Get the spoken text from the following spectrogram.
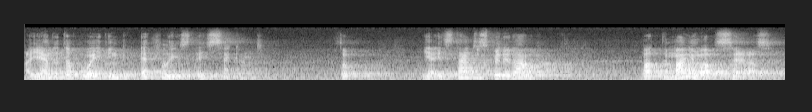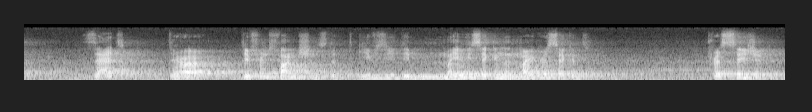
I ended up waiting at least a second. So yeah, it's time to speed it up. But the manual says that there are different functions that gives you the millisecond and microsecond precision.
